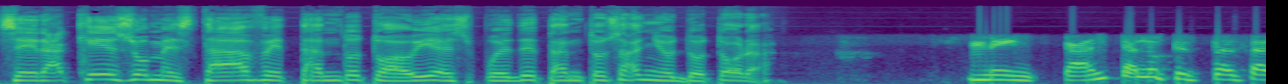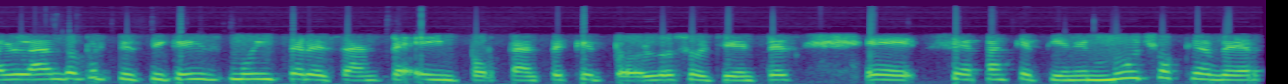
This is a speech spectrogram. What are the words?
¿Será que eso me está afectando todavía después de tantos años, doctora? Me encanta lo que estás hablando porque sí que es muy interesante e importante que todos los oyentes eh, sepan que tiene mucho que ver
